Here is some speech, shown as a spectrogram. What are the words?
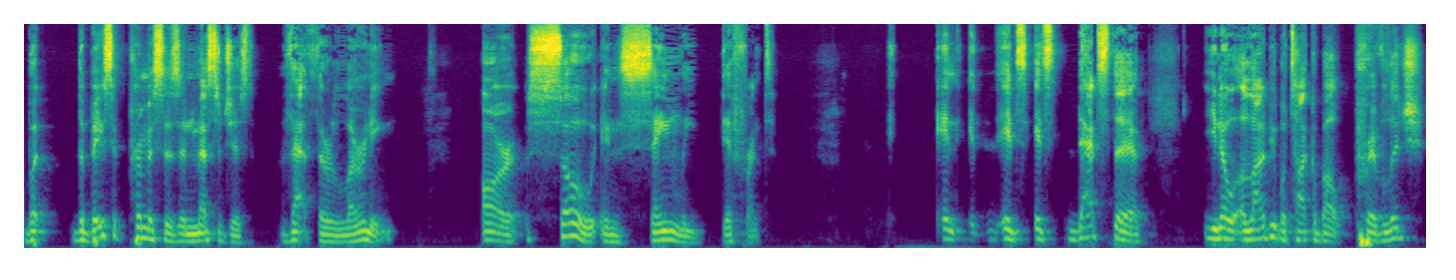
but the basic premises and messages that they're learning are so insanely different. And it, it's it's that's the you know a lot of people talk about privilege.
